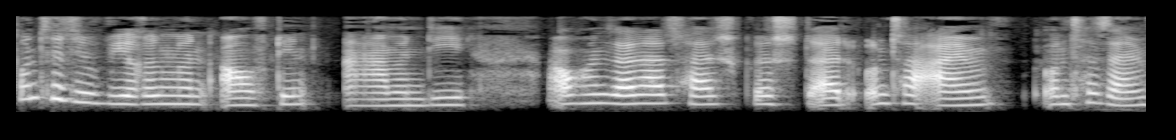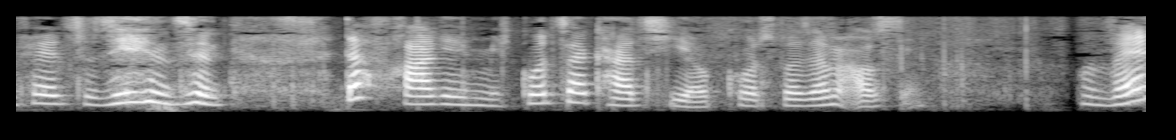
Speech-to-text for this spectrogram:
und Tätowierungen auf den Armen, die auch in seiner Taschgestalt unter einem unter seinem Fell zu sehen sind. Da frage ich mich, kurzer Cut hier, kurz bei seinem Aussehen. Wenn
